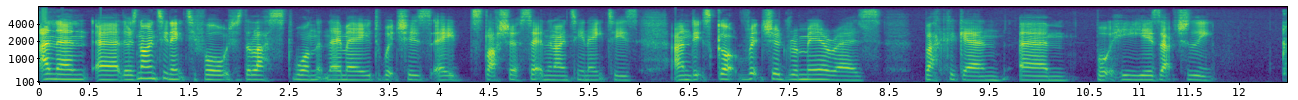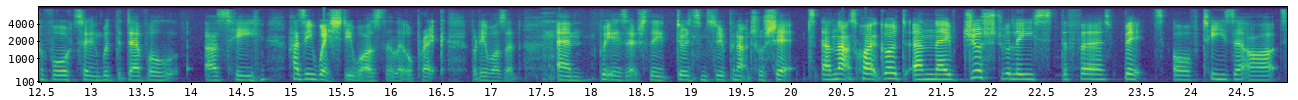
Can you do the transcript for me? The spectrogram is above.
And then uh, there's 1984, which is the last one that they made, which is a slasher set in the 1980s, and it's got Richard Ramirez back again, um, but he is actually cavorting with the devil as he as he wished he was the little prick but he wasn't. Um but he is actually doing some supernatural shit and that's quite good. And they've just released the first bit of teaser art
